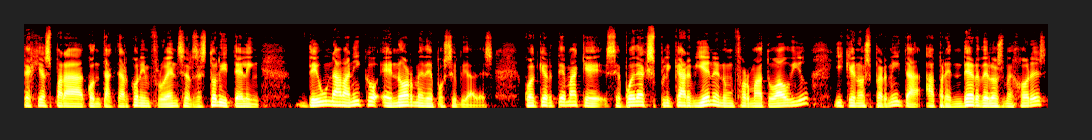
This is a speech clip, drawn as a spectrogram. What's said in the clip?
estrategias para contactar con influencers, storytelling, de un abanico enorme de posibilidades. Cualquier tema que se pueda explicar bien en un formato audio y que nos permita aprender de los mejores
